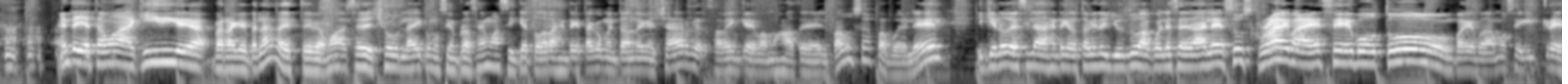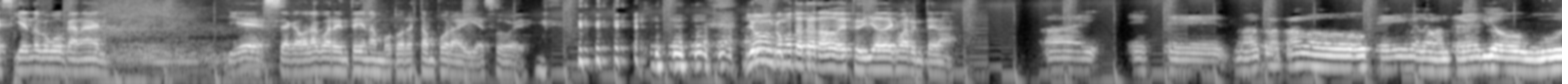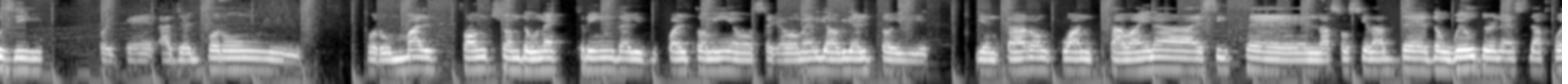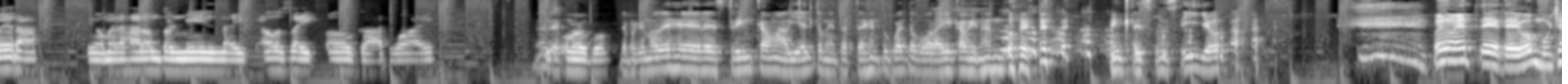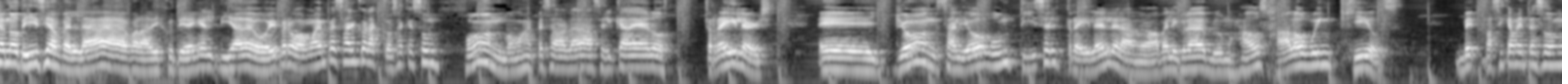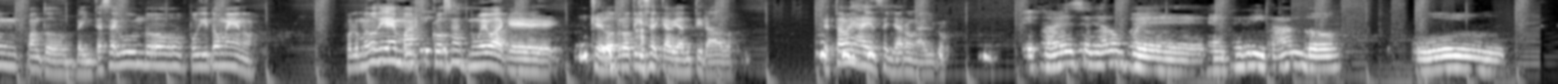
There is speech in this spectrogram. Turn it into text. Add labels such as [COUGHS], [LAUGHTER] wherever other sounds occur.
[LAUGHS] Gente, ya estamos aquí eh, para que, ¿verdad? Este, vamos a hacer el show live como siempre hacemos, así que toda la gente que está comentando en el chat saben que vamos a tener pausas para poder leer. Y quiero decirle a la gente que lo está viendo en YouTube, acuérdense de darle subscribe a ese botón para que podamos seguir creciendo como canal. Yes, se acabó la cuarentena, motores están por ahí, eso es. [LAUGHS] John, ¿cómo te ha tratado este día de cuarentena? Ay, este, me ha tratado ok, me levanté medio woozy porque ayer por un por un malfunction de una screen del cuarto mío se quedó medio abierto y, y entraron cuanta vaina existe en la sociedad de The Wilderness de afuera y no me dejaron dormir like I was like oh god why It's horrible. Después que no dejes el stream cam abierto mientras estés en tu cuarto por ahí caminando [LAUGHS] [LAUGHS] en calzoncillo. [LAUGHS] Bueno, este, tenemos muchas noticias, ¿verdad? Para discutir en el día de hoy, pero vamos a empezar con las cosas que son fun. Vamos a empezar a hablar acerca de los trailers. Eh, John, salió un teaser trailer de la nueva película de Blumhouse, Halloween Kills. Básicamente son, ¿cuánto? ¿20 segundos? Un poquito menos. Por lo menos tiene más cosas nuevas que, que el otro teaser que habían tirado. Esta vez ahí enseñaron algo. Esta vez enseñaron pues gente gritando, un,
